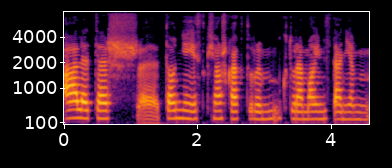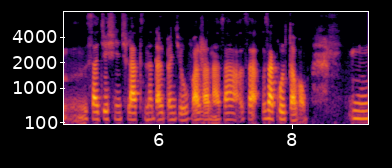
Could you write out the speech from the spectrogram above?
ale też y, to nie jest książka, którym, która moim zdaniem za 10 lat nadal będzie uważana za, za, za kultową. Mm,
